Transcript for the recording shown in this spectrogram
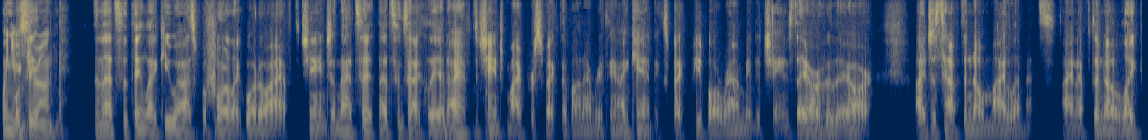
when you're well, see, drunk and that's the thing like you asked before like what do i have to change? And that's it that's exactly it. I have to change my perspective on everything. I can't expect people around me to change. They are who they are. I just have to know my limits. I have to know like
